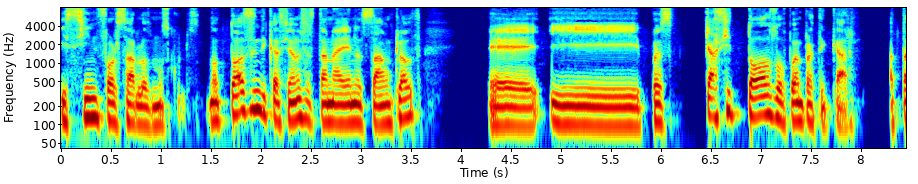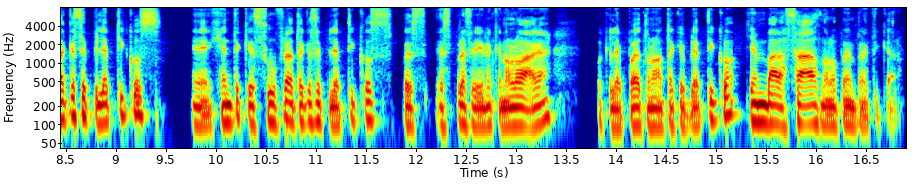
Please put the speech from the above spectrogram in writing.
y sin forzar los músculos. No todas las indicaciones están ahí en el SoundCloud eh, y pues casi todos los pueden practicar. Ataques epilépticos, eh, gente que sufre ataques epilépticos, pues es preferible que no lo haga porque le puede tomar un ataque epiléptico y embarazadas no lo pueden practicar.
